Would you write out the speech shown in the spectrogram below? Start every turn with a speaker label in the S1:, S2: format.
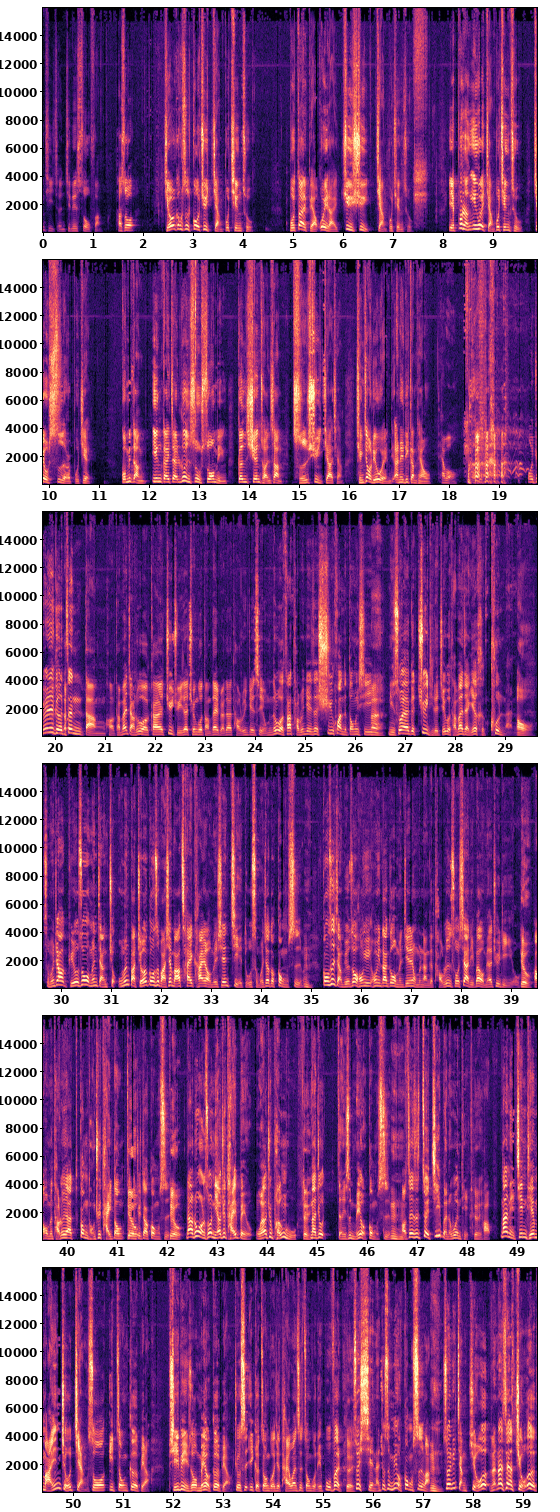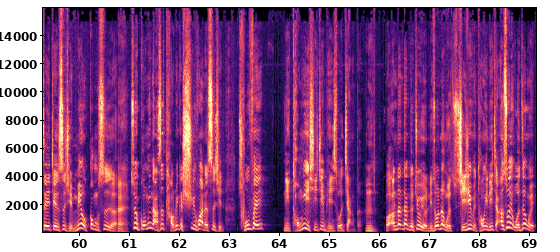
S1: 张启成今天受访，他说九二共识过去讲不清楚，不代表未来继续讲不清楚，也不能因为讲不清楚就视而不见。国民党应该在论述说明跟宣传上持续加强。请教刘伟，安利你敢听？
S2: 听不？我觉得这个政党，哈，坦白讲，如果他聚集在全国党代表在讨论一件事情，我们如果他讨论一件事虚幻的东西，嗯，你说要一个具体的结果，坦白讲也很困难哦。什么叫？比如说我们讲九，我们把九二共识把先把它拆开了，我们先解读什么叫做共识嘛。共识讲，比如说红云红云大哥，我们今天我们两个讨论说下礼拜我们要去旅游，好，我们讨论一下共同去台东，这个就叫共识。那如果说你要去台北，我要去澎湖，对，那就。等于是没有共识，好，这是最基本的问题。对，好，那你今天马英九讲说一中各表，习近平说没有各表，就是一个中国，就台湾是中国的一部分。对，所以显然就是没有共识嘛。嗯，所以你讲九二，那那现在九二这一件事情没有共识了。所以国民党是讨论一个虚幻的事情，除非你同意习近平所讲的。嗯，我那那个就有你说认为习近平同意你讲啊，所以我认为，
